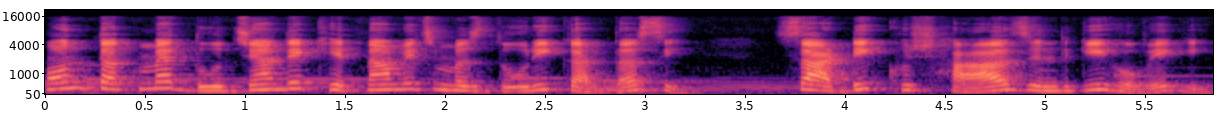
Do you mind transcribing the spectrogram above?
ਹੁਣ ਤੱਕ ਮੈਂ ਦੂਜਿਆਂ ਦੇ ਖੇਤਾਂ ਵਿੱਚ ਮਜ਼ਦੂਰੀ ਕਰਦਾ ਸੀ। ਸਾਡੀ ਖੁਸ਼ਹਾਲ ਜ਼ਿੰਦਗੀ ਹੋਵੇਗੀ।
